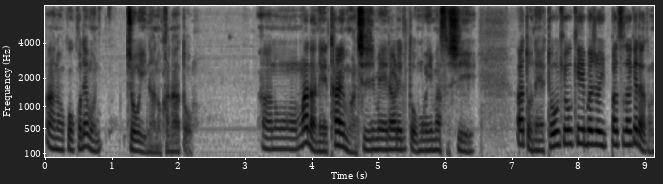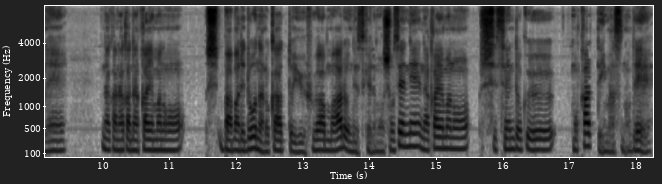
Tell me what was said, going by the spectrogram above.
あのここでも上位なのかなと。あのまだねタイムは縮められると思いますしあとね東京競馬場一発だけだとねなかなか中山の馬場でどうなのかという不安もあるんですけども初戦ね中山の戦力も勝っていますので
